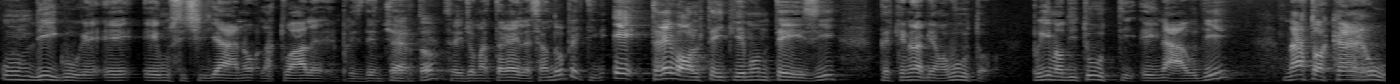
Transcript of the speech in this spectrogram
un ligure e, e un siciliano, l'attuale presidente certo. Sergio Mattarella e Sandro Pertini, e tre volte i piemontesi, perché noi abbiamo avuto, prima di tutti e in Audi, nato a Carrù,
